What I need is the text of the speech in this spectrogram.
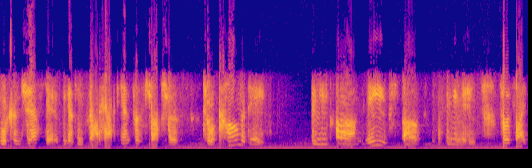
we're congested because we've got to have infrastructure to accommodate the um, needs of the community. So it's like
